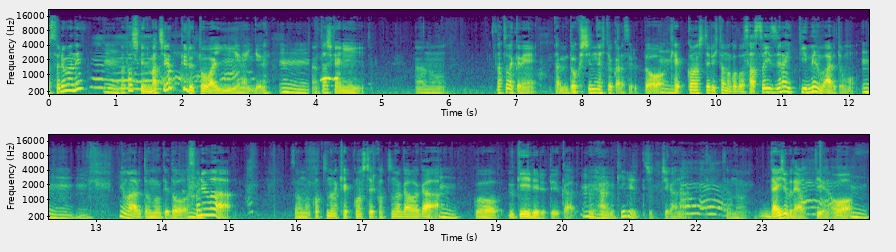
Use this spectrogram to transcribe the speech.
あそれはね、うん。まあ、確かに間違ってるとは言えないんだよね。うん。うんあ確かにあのなんとなくね多分独身の人からすると、うん。結婚してる人のことを誘いづらいっていう面はあると思う。うんうん面はあると思うけど、ん。それはそのこっちの結婚してるこっちの側が、うん。こう受け入れるというか、うんあの受け入れるってちょっと違うな。その大丈夫だよっていうのを、うん。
